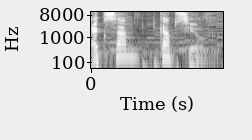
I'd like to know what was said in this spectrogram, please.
exam capsule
